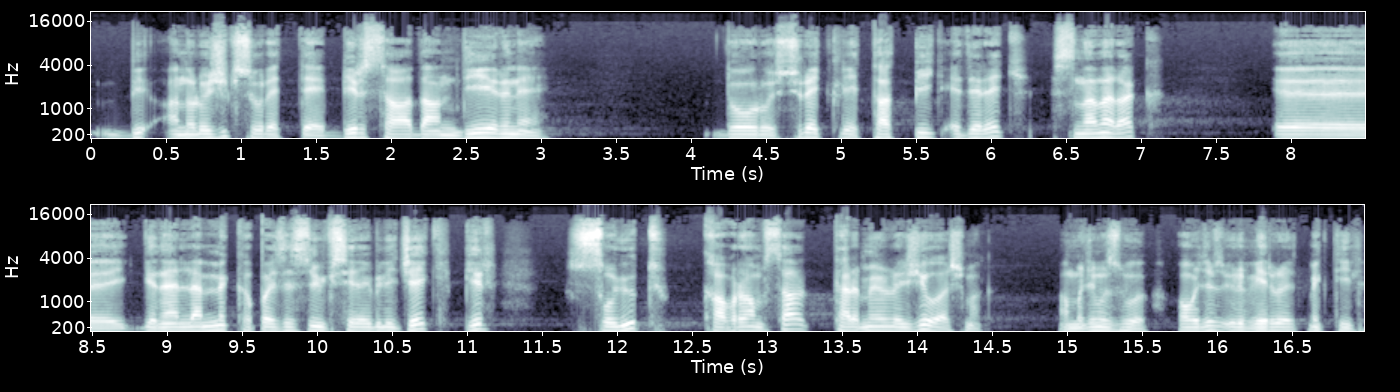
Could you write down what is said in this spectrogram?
bir analojik surette bir sağdan diğerine doğru sürekli tatbik ederek, sınanarak e, genellenme kapasitesi yükselebilecek bir soyut kavramsal terminolojiye ulaşmak. Amacımız bu. Amacımız veri üretmek değil.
